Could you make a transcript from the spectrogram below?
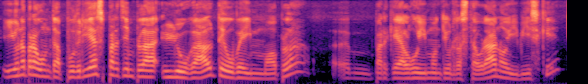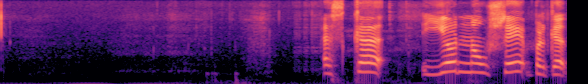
I una pregunta, podries, per exemple, llogar el teu bé immoble eh, perquè algú hi munti un restaurant o hi visqui? És que jo no ho sé, perquè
